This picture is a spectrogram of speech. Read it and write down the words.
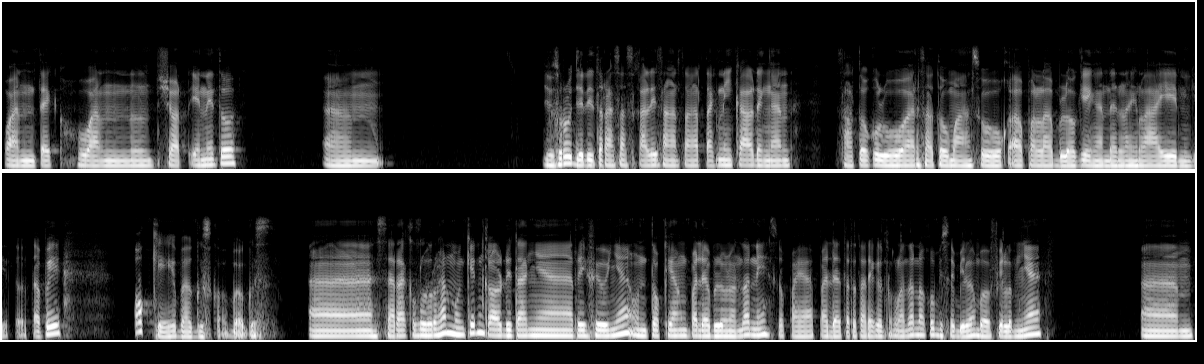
one take one shot ini tuh um, justru jadi terasa sekali sangat-sangat teknikal dengan satu keluar satu masuk apalah blockingan dan lain-lain gitu. Tapi oke okay, bagus kok bagus. Uh, secara keseluruhan mungkin kalau ditanya reviewnya untuk yang pada belum nonton nih supaya pada tertarik untuk nonton aku bisa bilang bahwa filmnya um,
